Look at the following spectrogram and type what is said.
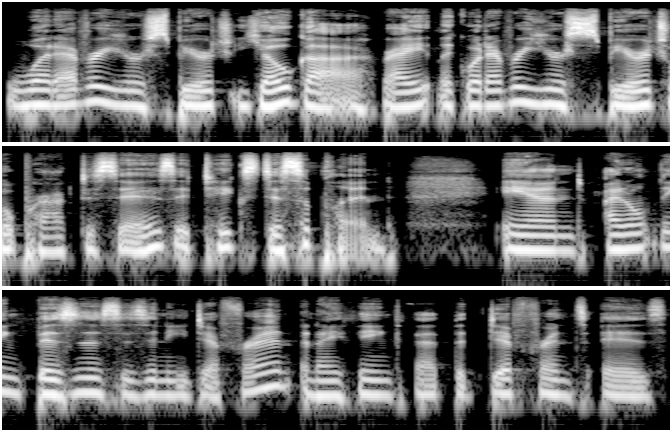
whatever your spiritual yoga, right? Like whatever your spiritual practice is, it takes discipline. And I don't think business is any different. And I think that the difference is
